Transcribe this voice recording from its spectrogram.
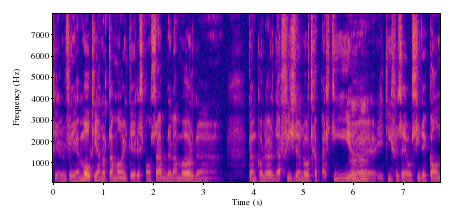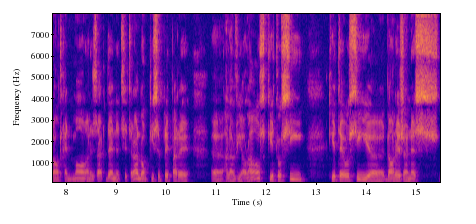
qui est le VMO, qui a notamment été responsable de la mort d'un d'un colleur d'affiches d'un autre parti euh, et qui faisait aussi des camps d'entraînement dans les Ardennes, etc. Donc, qui se préparait euh, à la violence, qui, est aussi, qui était aussi euh, dans les jeunesses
